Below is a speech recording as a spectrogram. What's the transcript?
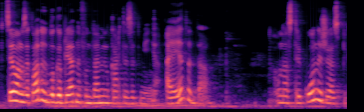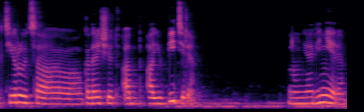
В целом закладывает благоприятный фундамент карты затмения. А это да. У нас триконы же аспектируются, когда речь идет об, о Юпитере. Ну, не о Венере.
